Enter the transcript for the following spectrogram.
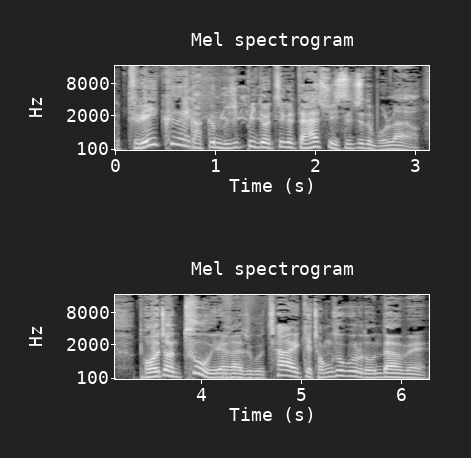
또 드레이크는 가끔 뮤직비디오 찍을 때 할 수 있을지도 몰라요. 버전 2 이래가지고 차 이렇게 정속으로 놓은 다음에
